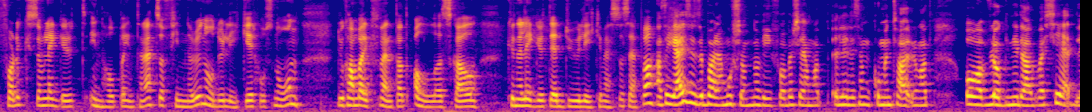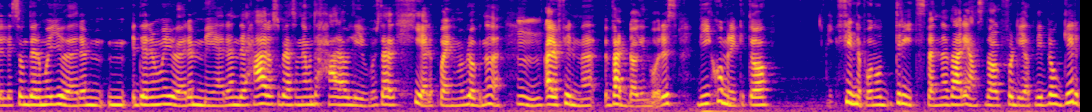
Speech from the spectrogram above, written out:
folk som legger ut innhold på internett, så finner du noe du liker hos noen. Du kan bare ikke forvente at alle skal kunne legge ut det du liker mest å se på. Altså, Jeg syns det bare er morsomt når vi får beskjed om at, eller liksom kommentarer om at og vloggen i dag var kjedelig. liksom, Dere må gjøre, dere må gjøre mer enn det her. Og så ble jeg sånn Ja, men det her er jo livet vårt. Det er hele poenget med vloggene. det, Er å filme hverdagen vår. Vi kommer ikke til å finne på noe dritspennende hver eneste dag fordi at vi vlogger.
